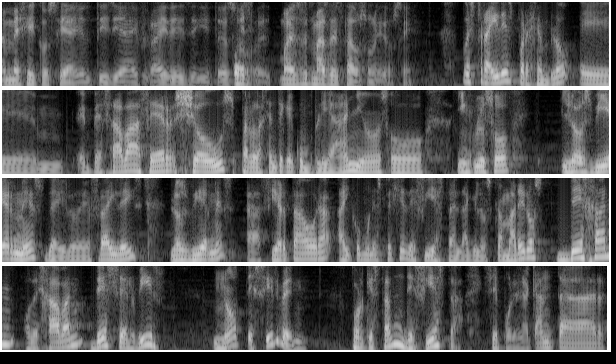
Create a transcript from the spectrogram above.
En México, sí hay el TGI Fridays y todo eso. Pues más, más de Estados Unidos, sí. Pues Fridays, por ejemplo, eh, empezaba a hacer shows para la gente que cumplía años o incluso los viernes, de ahí lo de Fridays, los viernes a cierta hora hay como una especie de fiesta en la que los camareros dejan o dejaban de servir. No te sirven, porque están de fiesta. Se ponen a cantar,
